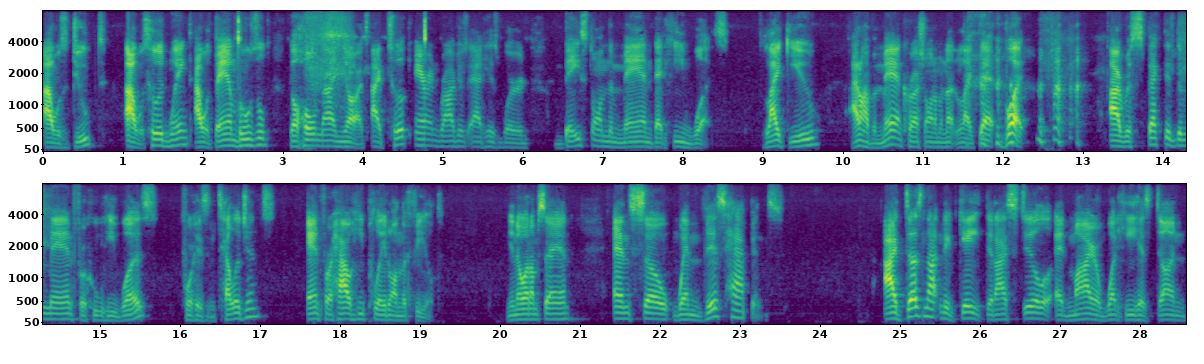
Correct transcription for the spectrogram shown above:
I was duped. I was hoodwinked. I was bamboozled, the whole nine yards. I took Aaron Rodgers at his word based on the man that he was. Like you, I don't have a man crush on him or nothing like that, but I respected the man for who he was, for his intelligence, and for how he played on the field. You know what I'm saying? And so when this happens, I does not negate that I still admire what he has done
